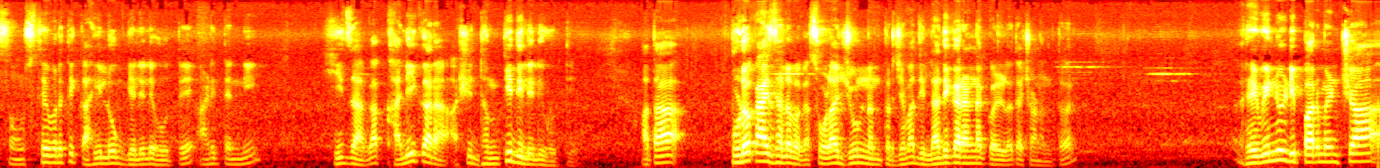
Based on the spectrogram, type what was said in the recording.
संस्थेवरती काही लोक गेलेले होते आणि त्यांनी ही जागा खाली करा अशी धमकी दिलेली होती. आता पुढं काय झालं बघा सोळा जून नंतर जेव्हा जिल्हाधिकाऱ्यांना कळलं त्याच्यानंतर रेव्हेन्यू डिपार्टमेंटच्या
